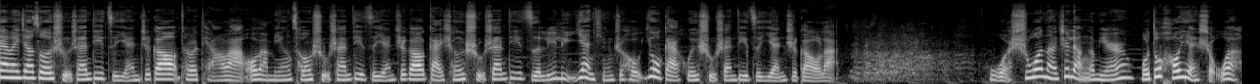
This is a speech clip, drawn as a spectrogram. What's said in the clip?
下一位叫做蜀山弟子颜值高，他说：“条啊，我把名从蜀山弟子颜值高改成蜀山弟子李李燕婷之后，又改回蜀山弟子颜值高了。我说呢，这两个名我都好眼熟啊。”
